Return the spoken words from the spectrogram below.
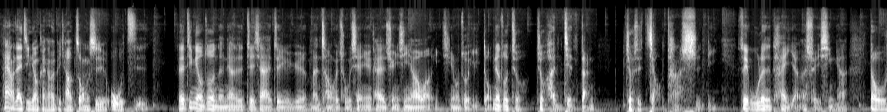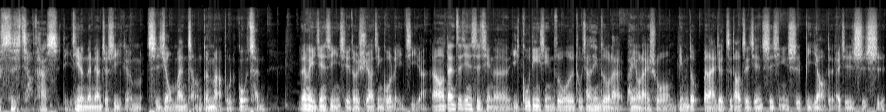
太阳在金牛可能会比较重视物质。所以金牛座的能量就是接下来这个月蛮常会出现，因为开始群星要往金牛座移动。金牛座就就很简单，就是脚踏实地。所以无论是太阳啊、水星啊，都是脚踏实地。金牛能量就是一个持久漫长蹲马步的过程。任何一件事情其实都需要经过累积啊。然后，但这件事情呢，以固定星座或者土象星座来朋友来说，你们都本来就知道这件事情是必要的，而且是事实。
